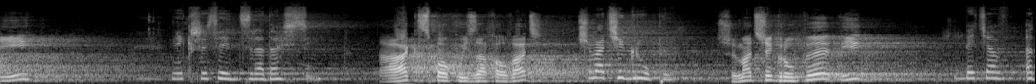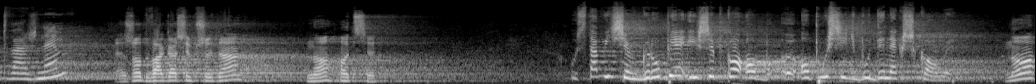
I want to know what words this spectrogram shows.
I? Nie krzyczeć z radości. Tak, spokój zachować. Trzymać się grupy. Trzymać się grupy i Być odważnym? też odwaga się przyda. No, chodźcie. Ustawić się w grupie i szybko ob- opuścić budynek szkoły. No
